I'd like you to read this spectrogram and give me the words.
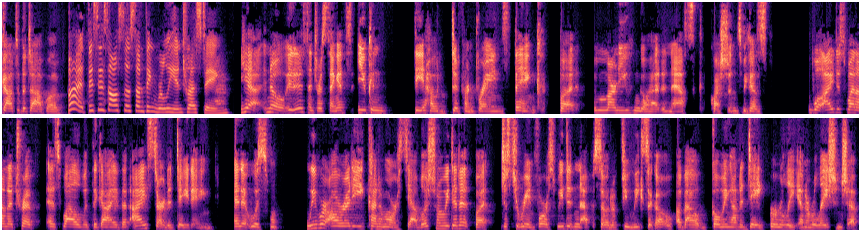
got to the top of. But this is also something really interesting. Yeah, no, it is interesting. It's you can see how different brains think, but Marni, you can go ahead and ask questions because well, I just went on a trip as well with the guy that I started dating. And it was, we were already kind of more established when we did it. But just to reinforce, we did an episode a few weeks ago about going on a date early in a relationship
